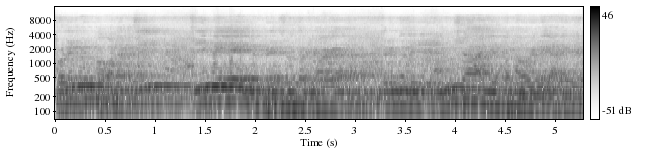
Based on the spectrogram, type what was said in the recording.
தொழில்நுட்ப வளர்ச்சி தீமையே என்று பேசுவதற்காக திருமதி அனுஷா ஐயப்பன் அவர்களை அழைக்கிறேன்.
